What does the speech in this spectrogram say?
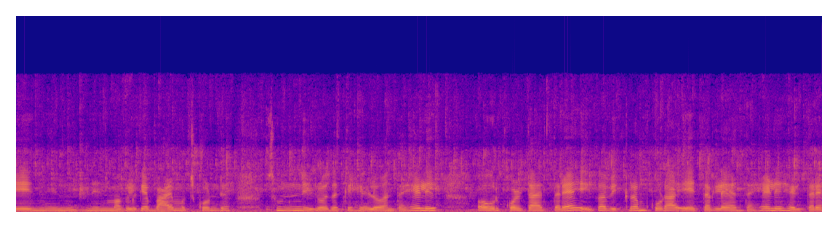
ಏ ನಿನ್ನ ನಿನ್ನ ಮಗಳಿಗೆ ಬಾಯಿ ಮುಚ್ಕೊಂಡು ಸುಮ್ಮನೆ ಇರೋದಕ್ಕೆ ಹೇಳು ಅಂತ ಹೇಳಿ ಹುರ್ಕೊಳ್ತಾ ಇರ್ತಾರೆ. ಈಗ ವಿಕ್ರಮ್ ಕೂಡ ಏ, ತರಲೆ ಅಂತ ಹೇಳಿ ಹೇಳ್ತಾರೆ.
